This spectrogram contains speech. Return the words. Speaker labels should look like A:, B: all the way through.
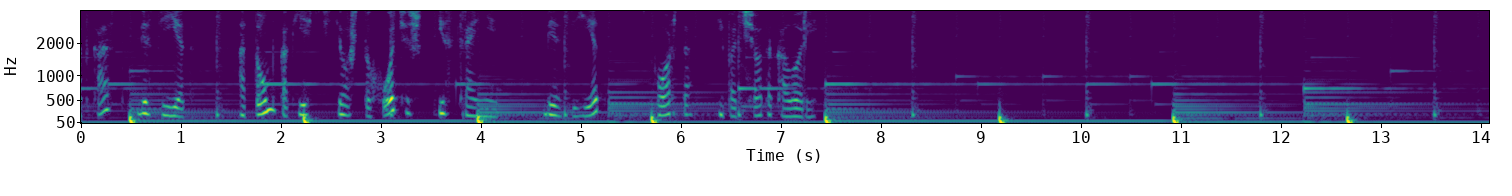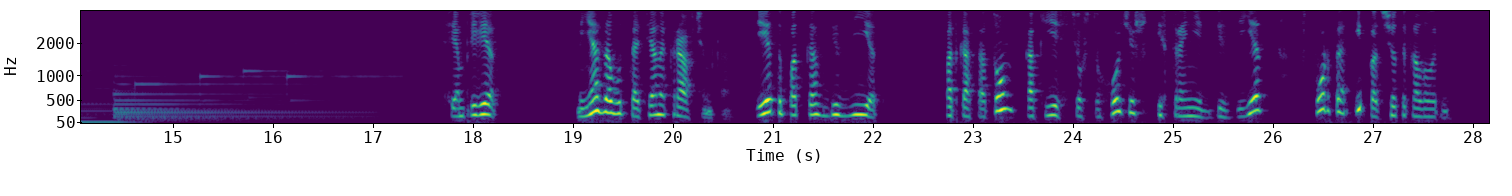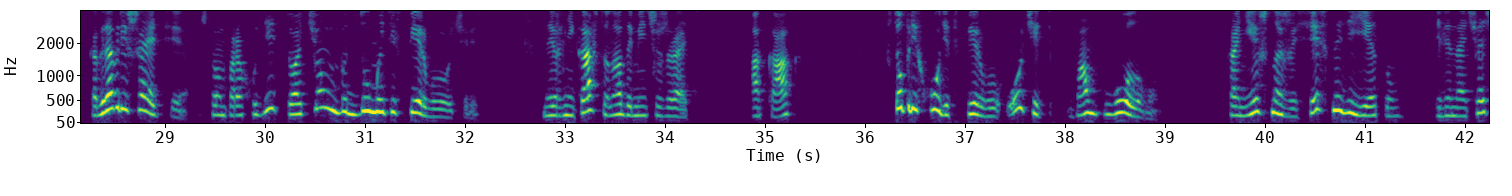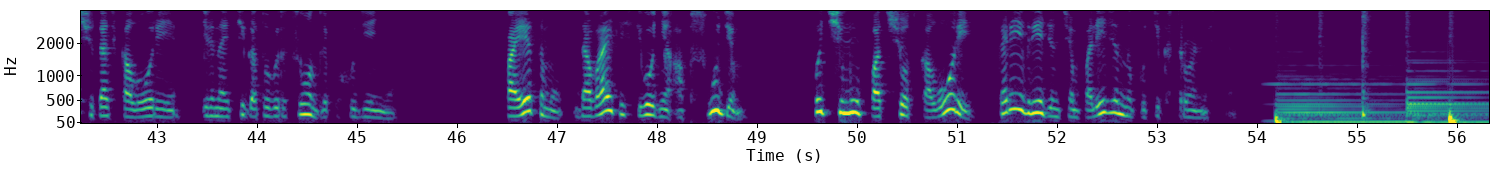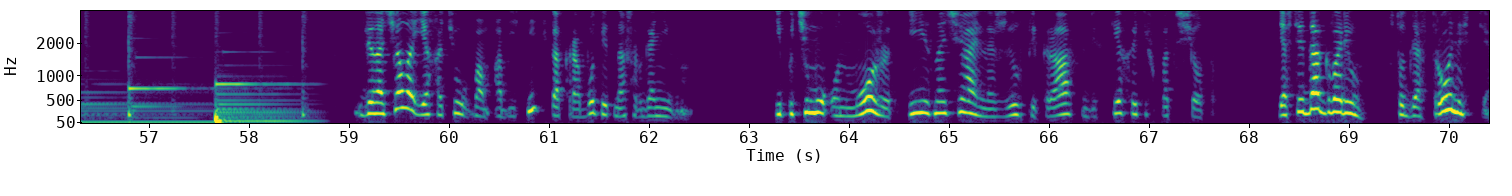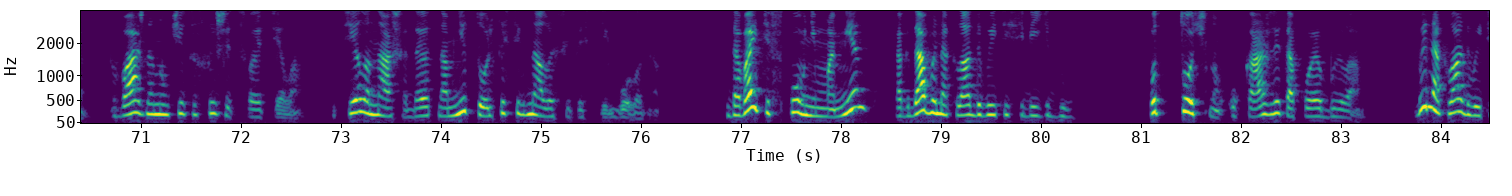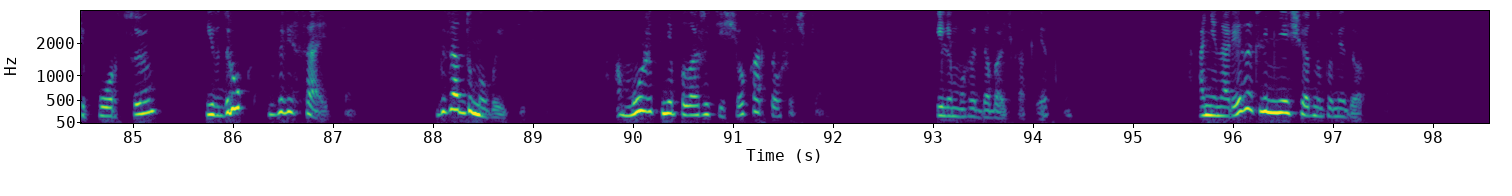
A: Подкаст «Без диет» о том, как есть все, что хочешь, и стройнеть. Без диет, спорта и подсчета калорий.
B: Всем привет! Меня зовут Татьяна Кравченко, и это подкаст «Без диет». Подкаст о том, как есть все, что хочешь, и стройнеть без диет, спорта и подсчета калорий. Когда вы решаете, что вам пора худеть, то о чем вы думаете в первую очередь? Наверняка, что надо меньше жрать. А как? Что приходит в первую очередь вам в голову? Конечно же, сесть на диету, или начать считать калории, или найти готовый рацион для похудения. Поэтому давайте сегодня обсудим, почему подсчет калорий скорее вреден, чем полезен на пути к стройности. Для начала я хочу вам объяснить, как работает наш организм и почему он может и изначально жил прекрасно без всех этих подсчетов. Я всегда говорю, что для стройности важно научиться слышать свое тело. И тело наше дает нам не только сигналы сытости и голода. Давайте вспомним момент, когда вы накладываете себе еду. Вот точно у каждой такое было. Вы накладываете порцию и вдруг зависаете. Вы задумываетесь, а может мне положить еще картошечки? Или может добавить котлетку? А не нарезать ли мне еще одну помидорку?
